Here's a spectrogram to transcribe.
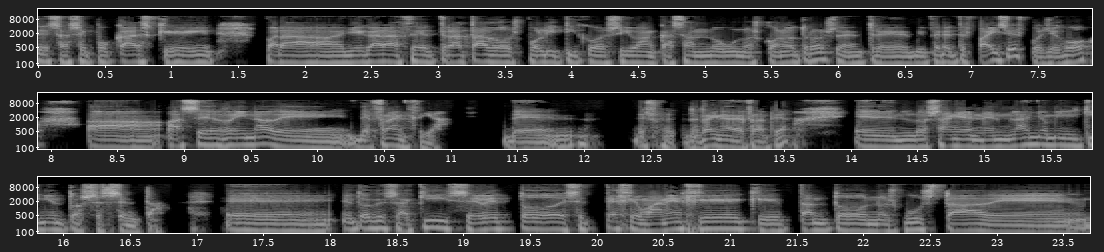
esas épocas que para llegar a hacer tratados políticos iban casando unos con otros entre diferentes países, pues llegó a, ser reina de, de Francia. De, de reina de Francia, en los años, en el año 1560. Eh, entonces aquí se ve todo ese teje-maneje que tanto nos gusta de,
